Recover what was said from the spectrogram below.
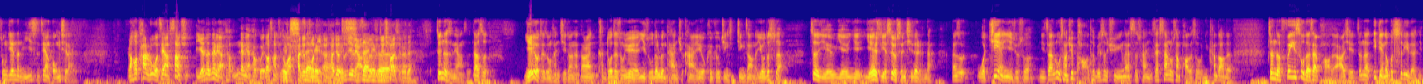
中间的泥是这样拱起来的。然后他如果这样上去，沿着那两条那两条轨道上去的话，他就脱底了，他就直接两轮子就翘起来了。真的是那样子。但是也有这种很极端的，当然很多这种越野一族的论坛去看，也有 QQ 进进账的，有的是啊，这也也也也也是有神奇的人的。但是我建议就是说，你在路上去跑，特别是去云南、四川，你在山路上跑的时候，你看到的真的飞速的在跑的，而且真的一点都不吃力的，你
